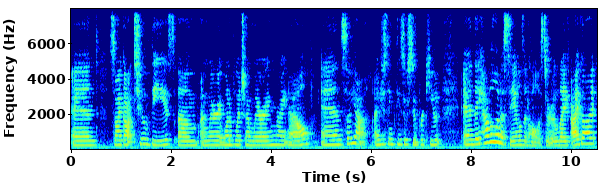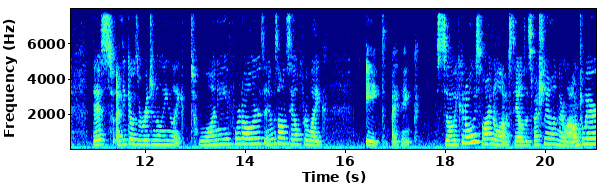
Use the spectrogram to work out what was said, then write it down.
And so I got two of these. Um, I'm wearing one of which I'm wearing right now. And so yeah, I just think these are super cute. And they have a lot of sales at Hollister. Like I got this, I think it was originally like $24 and it was on sale for like eight, I think. So you can always find a lot of sales, especially on their loungewear.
